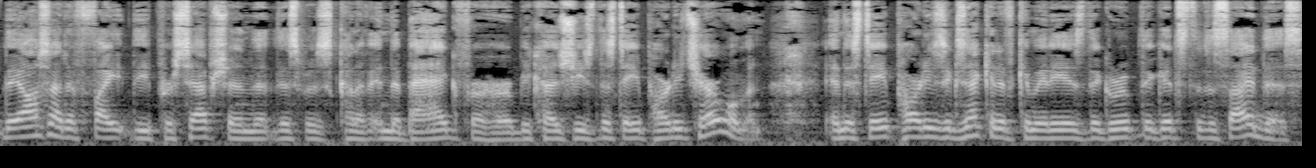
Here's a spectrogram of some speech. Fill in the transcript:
they also had to fight the perception that this was kind of in the bag for her because she's the state party chairwoman. And the state party's executive committee is the group that gets to decide this.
